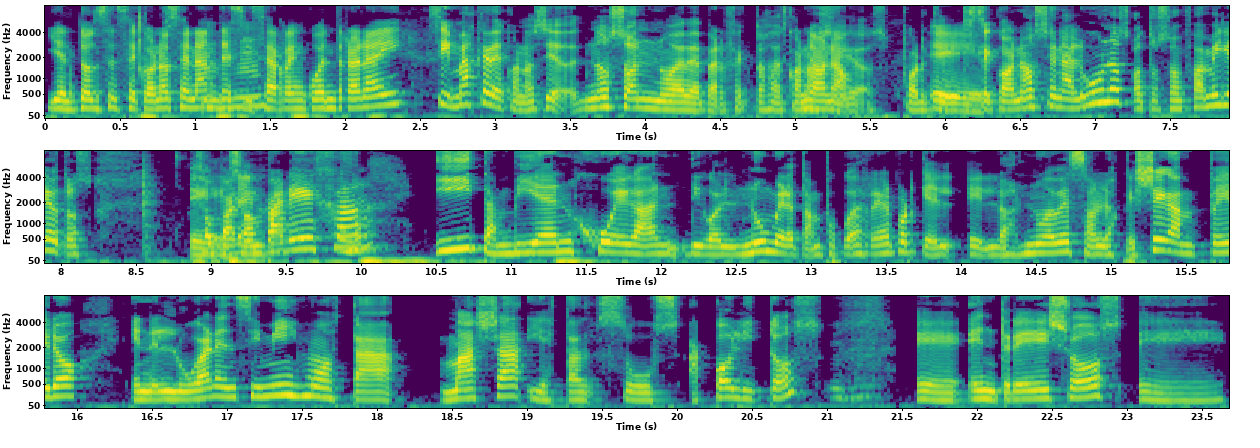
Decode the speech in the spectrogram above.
y entonces se conocen antes y se reencuentran ahí. Sí, más que desconocidos, no son nueve perfectos desconocidos, porque eh, se conocen algunos, otros son familia, otros eh, son pareja. Y también juegan, digo, el número tampoco es real porque los nueve son los que llegan, pero en el lugar en sí mismo está Maya y están sus acólitos, eh, entre ellos eh,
